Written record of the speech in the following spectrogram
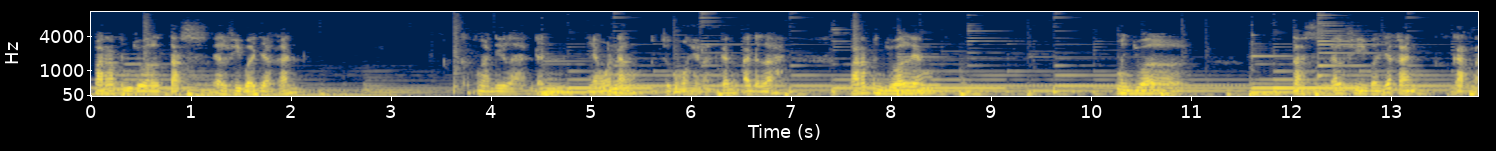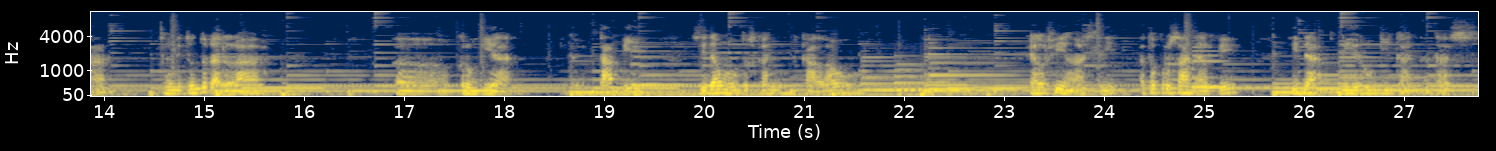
para penjual tas LV bajakan ke pengadilan. Dan yang menang cukup mengherankan adalah para penjual yang menjual tas LV bajakan. Karena yang dituntut adalah uh, kerugian. Tapi sidang memutuskan kalau LV yang asli atau perusahaan LV tidak dirugikan atas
